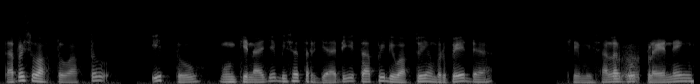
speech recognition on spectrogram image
tapi sewaktu-waktu itu mungkin aja bisa terjadi tapi di waktu yang berbeda. Kayak misalnya gua planning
